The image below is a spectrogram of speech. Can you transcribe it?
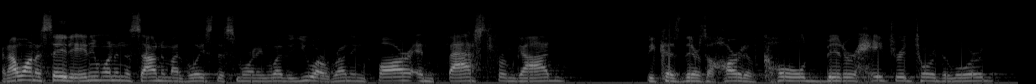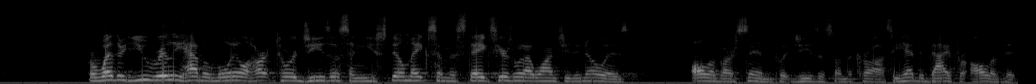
And I want to say to anyone in the sound of my voice this morning whether you are running far and fast from God because there's a heart of cold, bitter hatred toward the Lord or whether you really have a loyal heart toward Jesus and you still make some mistakes, here's what I want you to know is all of our sin put Jesus on the cross. He had to die for all of it.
